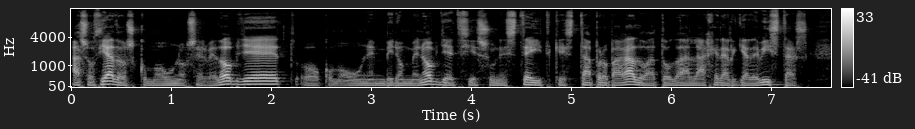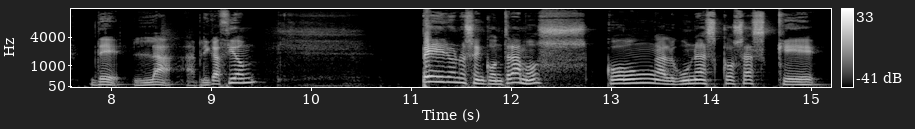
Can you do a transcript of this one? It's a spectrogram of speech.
asociados como un Observed Object o como un Environment Object si es un state que está propagado a toda la jerarquía de vistas de la aplicación pero nos encontramos con algunas cosas que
